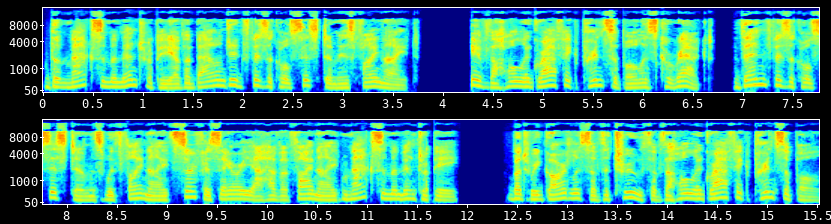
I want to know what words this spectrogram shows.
The maximum entropy of a bounded physical system is finite. If the holographic principle is correct, Then physical systems with finite surface area have a finite maximum entropy. But regardless of the truth of the holographic principle,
